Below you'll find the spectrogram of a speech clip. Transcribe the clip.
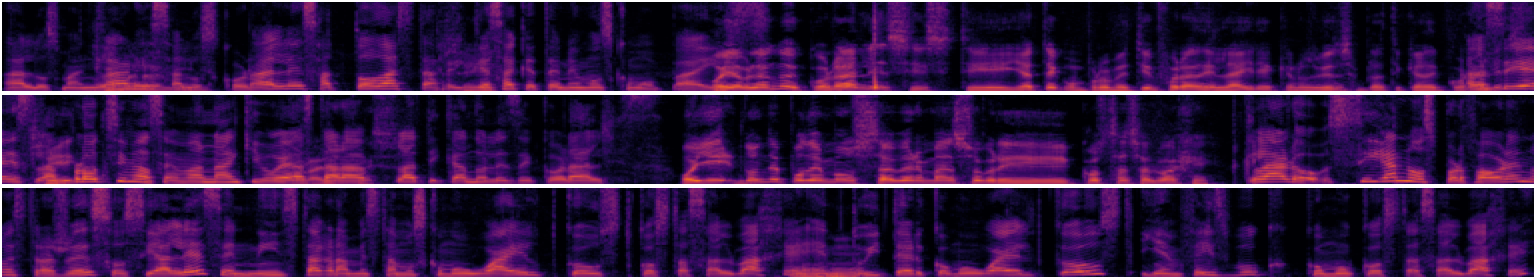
a los manglares, a los corales, a toda esta riqueza que tenemos como país. Oye, hablando de corales, este, ya te comprometí fuera del aire que nos vienes a platicar de corales. Así es, la próxima semana aquí voy a estar pues. platicándoles de corales. Oye, ¿dónde podemos saber más sobre Costa Salvaje? Claro, síganos por favor en nuestras redes sociales. En Instagram estamos como Wild Coast Costa Salvaje, en Twitter como Wild Coast y en Facebook como Costa Salvaje.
